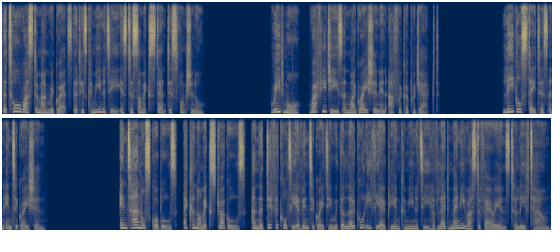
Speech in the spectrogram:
The tall Rastaman regrets that his community is to some extent dysfunctional. Read more Refugees and Migration in Africa Project. Legal status and integration. Internal squabbles, economic struggles, and the difficulty of integrating with the local Ethiopian community have led many Rastafarians to leave town,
